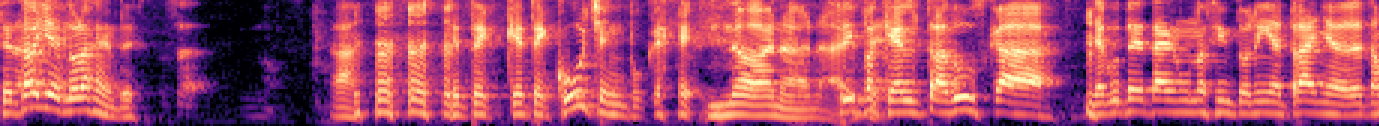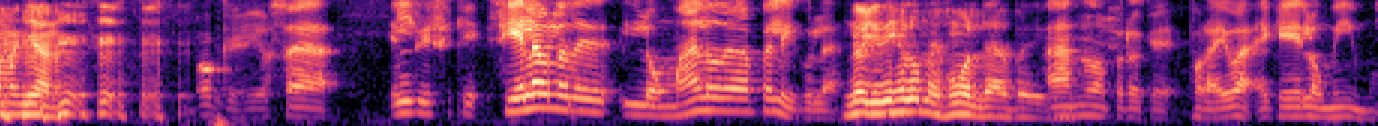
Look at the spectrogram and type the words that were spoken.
¿Te está oyendo la gente? O sea, no. Ah, que te, que te escuchen porque... No, no, no. Sí, ese- para que él traduzca, ya que ustedes están en una sintonía extraña desde esta mañana. Ok, o sea, él dice que... Si él habla de lo malo de la película... No, yo dije lo mejor de la película. Ah, no, pero que por ahí va. Es que es lo mismo.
